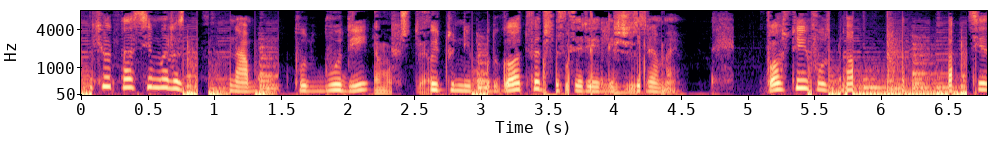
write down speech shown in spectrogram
Всеки от нас има от подбуди, е които ни подготвят да се реализираме. Какво стои в основата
